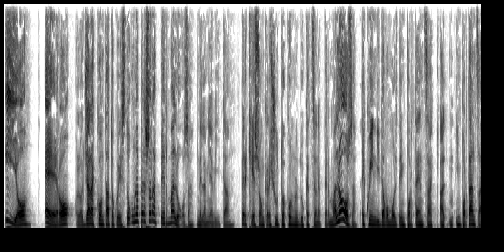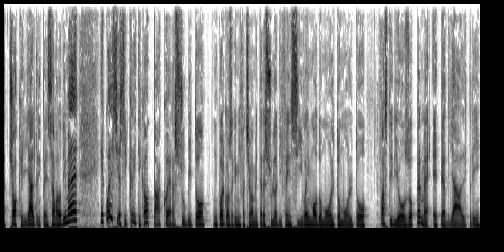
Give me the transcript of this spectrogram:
Io ero, l'ho già raccontato questo, una persona permalosa nella mia vita, perché sono cresciuto con un'educazione permalosa e quindi davo molta importanza a, importanza a, ciò che gli altri pensavano di me e qualsiasi critica o attacco era subito un qualcosa che mi faceva mettere sulla difensiva in modo molto molto fastidioso per me e per gli altri.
